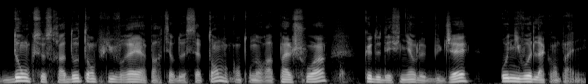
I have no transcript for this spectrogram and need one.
Donc ce sera d'autant plus vrai à partir de septembre quand on n'aura pas le choix que de définir le budget au niveau de la campagne.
